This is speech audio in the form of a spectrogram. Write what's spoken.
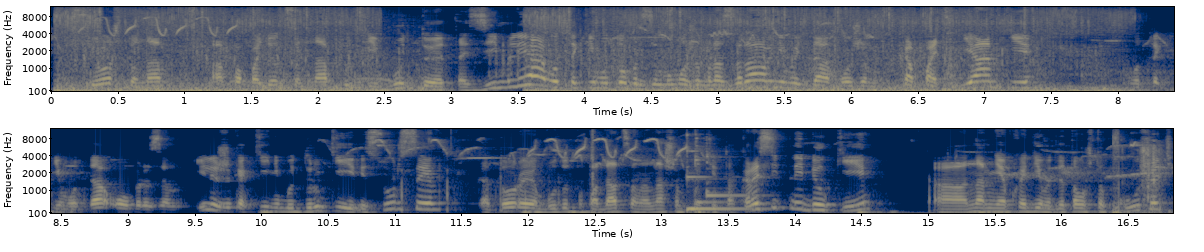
все, что нам а, попадется на пути. Будь то это земля, вот таким вот образом мы можем разравнивать, да, можем копать ямки, вот таким вот, да, образом. Или же какие-нибудь другие ресурсы, которые будут попадаться на нашем пути. Так, растительные белки а, нам необходимы для того, чтобы кушать.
